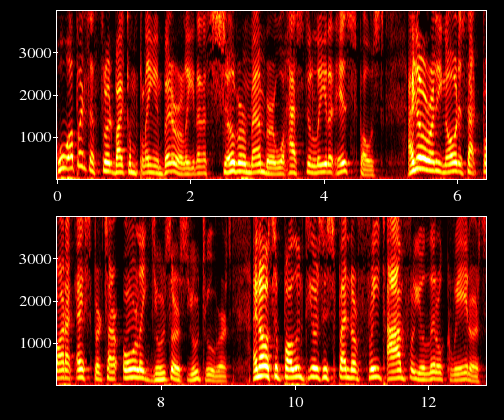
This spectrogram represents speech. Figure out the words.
Who opens a thread by complaining bitterly that a silver member has deleted his post? I already noticed that product experts are only users, YouTubers, and also volunteers who spend their free time for you little creators.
